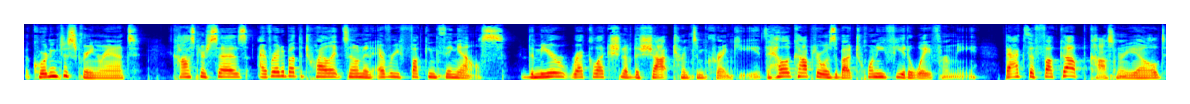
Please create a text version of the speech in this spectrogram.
According to Screen Rant, Costner says, I've read about the Twilight Zone and every fucking thing else. The mere recollection of the shot turns him cranky. The helicopter was about 20 feet away from me. Back the fuck up, Costner yelled.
